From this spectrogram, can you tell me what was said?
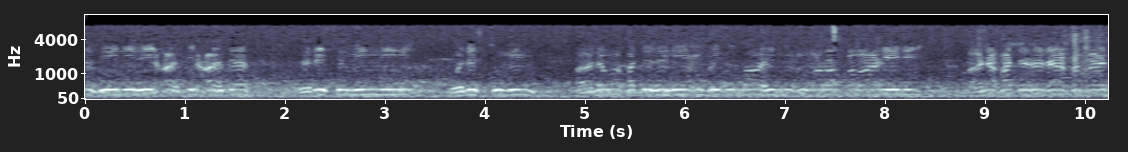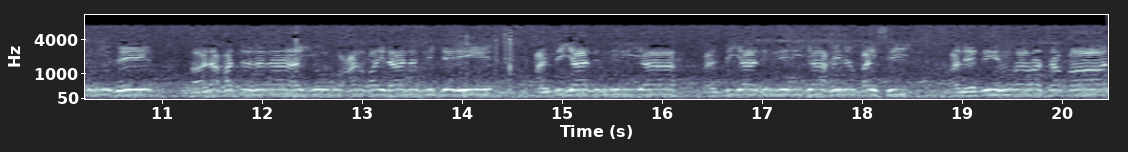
يفي ذي عهد عهده فليس مني ولست منه. قال وحدثني عبيد الله بن عمر القواريري قال حدثنا حماد بن زيد. قال حدثنا أيوب عن غيلان بن جرير عن زياد بن رياح عن زياد بن رجاح القيسي عن أبي هريرة قال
